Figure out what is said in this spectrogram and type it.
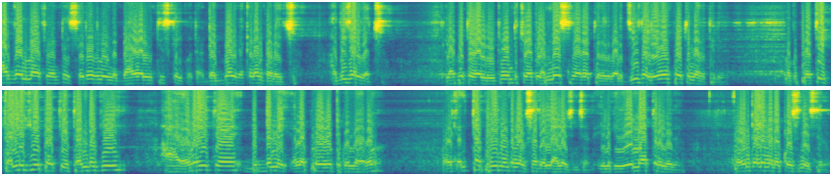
ఆర్గాన్ మాఫియా అంటే శరీరంలో ఉన్న భాగాలను తీసుకెళ్ళిపోతారు. డెడ్ బాడీ ఎక్కడైనా పడేయచ్చు. అది జరగచ్చు. లేకపోతే వాళ్ళు ఎటువంటి చోట్ల అమ్మేస్తున్నారో తెలియదు. వాళ్ళ జీవితాలు ఏమైపోతున్నారో తెలియదు. ఒక ప్రతి తల్లికి ప్రతి తండ్రికి ఆ ఎవరైతే బిడ్డని అలా పోగొట్టుకున్నారో వాళ్ళకి ఎంత పెయిన్ ఉంటుందో ఒకసారి వెళ్ళి ఆలోచించండి. వీళ్ళకి ఏమాత్రం లేదు. పవన్ కళ్యాణ్ గారు క్వశ్చన్ ఇస్తారు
